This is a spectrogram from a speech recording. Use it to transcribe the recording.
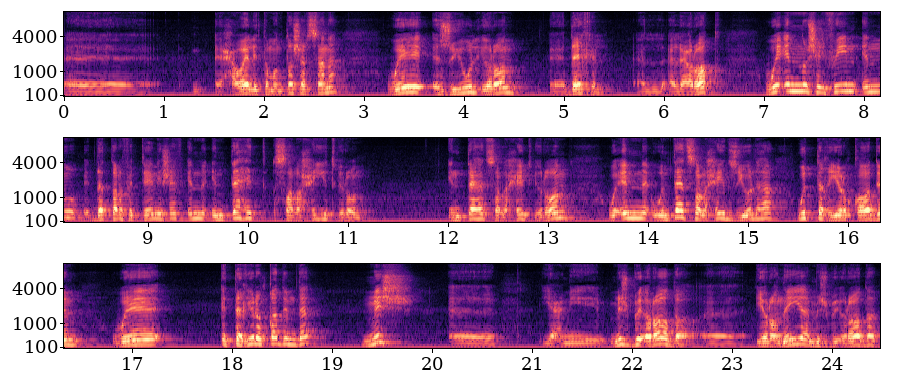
آه، حوالي 18 سنة وذيول إيران داخل ال- العراق. وإنه شايفين إنه ده الطرف الثاني شايف ان انتهت صلاحية إيران. انتهت صلاحية إيران وان وانتهت صلاحية ذيولها والتغيير قادم والتغيير القادم ده مش آه، يعني مش بإرادة آه، إيرانية مش بإرادة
